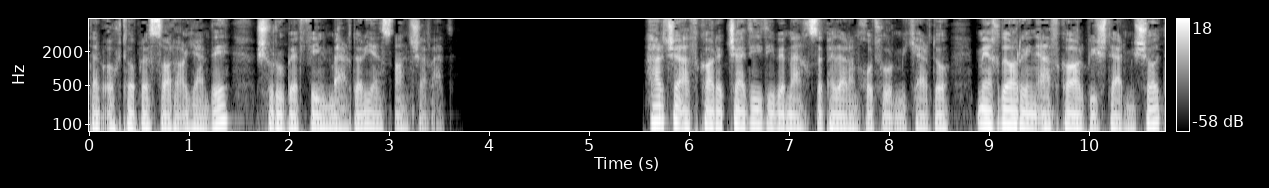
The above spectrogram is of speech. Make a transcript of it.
در اکتبر سال آینده شروع به فیلم برداری از آن شود. هرچه افکار جدیدی به مغز پدرم خطور می کرد و مقدار این افکار بیشتر می شد،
